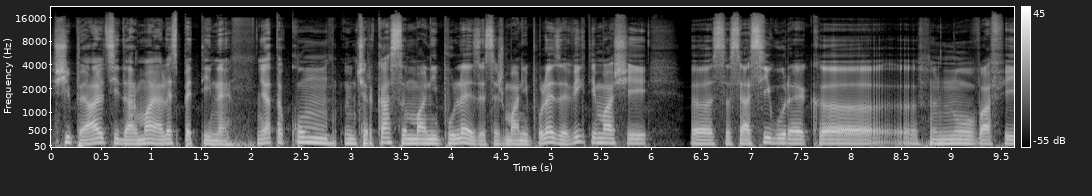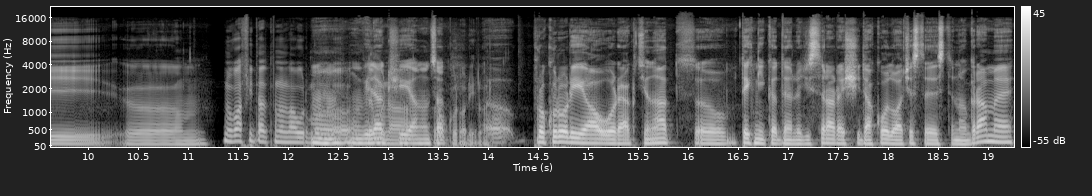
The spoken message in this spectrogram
și pe alții, dar mai ales pe tine. Iată cum încerca să manipuleze, să-și manipuleze victima și uh, să se asigure că uh, nu va fi uh, nu va fi dat până la urmă Mhm, un vileag și anunțat. procurorilor. Procurorii au reacționat, uh, tehnică de înregistrare și de acolo aceste stenograme.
